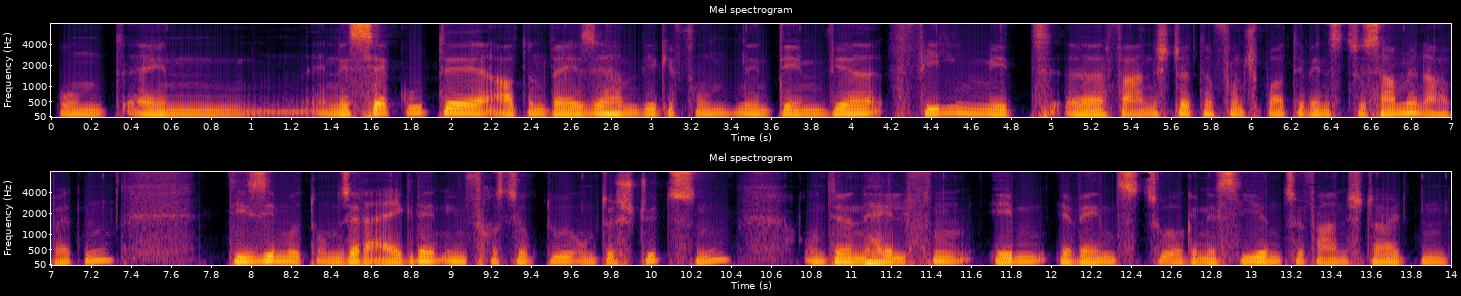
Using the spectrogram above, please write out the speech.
Und ein, eine sehr gute Art und Weise haben wir gefunden, indem wir viel mit äh, Veranstaltern von Sportevents zusammenarbeiten, die sie mit unserer eigenen Infrastruktur unterstützen und ihnen helfen, eben Events zu organisieren, zu veranstalten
